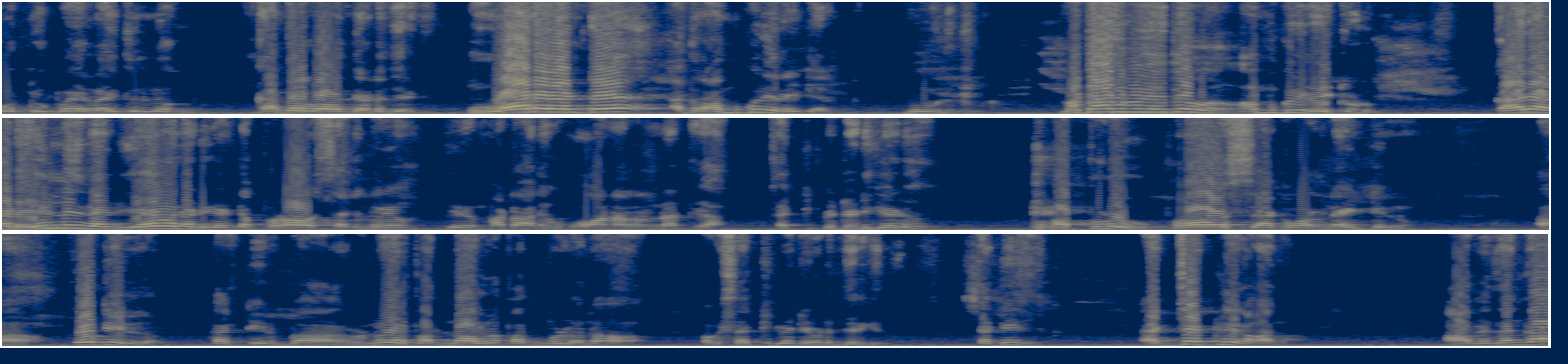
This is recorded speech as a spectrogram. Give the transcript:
కోర్టుకు పోయి రైతుల్లో గందరగోళం తేడం జరిగింది. ఓనర్ అంటే అతను అమ్ముకునే రైట్. భూములకి. మఠాధిపతి అయితే అమ్ముకునే రైట్ ఉండదు. కానీ అక్కడ వెళ్ళింది ఏమని అడిగంటే పురావస్తు శాఖ నేను దీని మఠానికి ఓనర్ అన్నట్టుగా సర్టిఫికేట్ అడిగాడు. అప్పుడు పురావస్తు శాఖ వాళ్ళు నైన్టీన్ ఫోర్టీన్లో థర్టీన్ రెండు వేల పద్నాలుగులో పదమూడులోనో ఒక సర్టిఫికేట్ ఇవ్వడం జరిగింది. దట్ ఈజ్ ఎగ్జాక్ట్లీ రాంగ్ ఆ విధంగా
